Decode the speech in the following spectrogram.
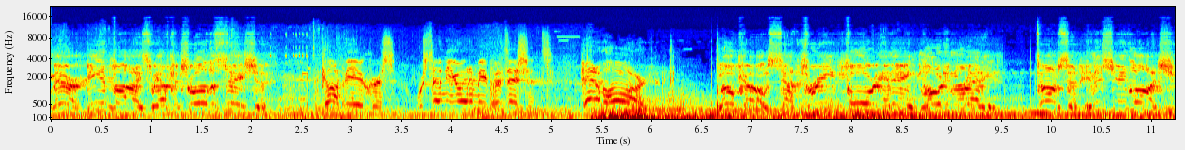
Merrick, be advised, we have control of the station. Copy, Icarus. We're sending you enemy positions. Hit them hard! Wilco, set 3, 4, and 8, loaded and ready. Thompson, initiate launch.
